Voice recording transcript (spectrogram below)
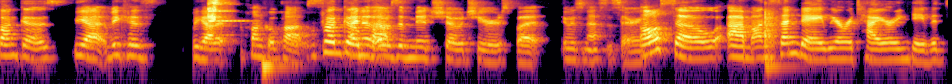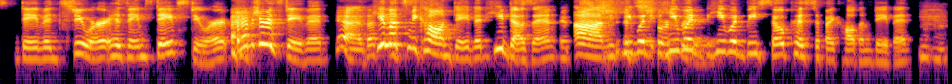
Funkos. Yeah, because we got it. Funko Pops. Funko I know that was a mid-show cheers, but it was necessary. Also, um, on Sunday we are retiring David's David Stewart. His name's Dave Stewart, but I'm sure it's David. yeah, he lets me call him David. He doesn't. Um, he would he would David. he would be so pissed if I called him David. Mhm.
